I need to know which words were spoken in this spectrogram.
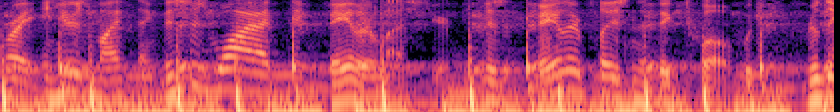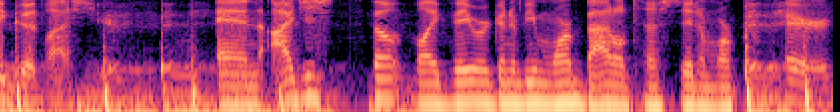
Right, and here's my thing. This is why I picked Baylor last year because Baylor plays in the Big 12, which was really good last year. And I just felt like they were going to be more battle tested and more prepared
